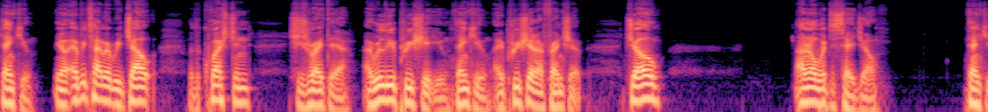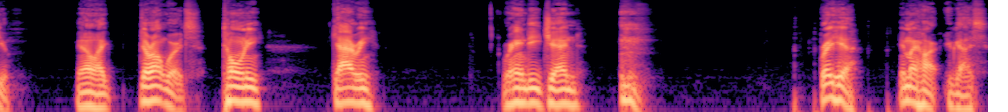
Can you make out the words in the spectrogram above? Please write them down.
Thank you. You know, every time I reach out with a question, she's right there. I really appreciate you. Thank you. I appreciate our friendship. Joe, I don't know what to say, Joe. Thank you. You know, like, there aren't words. Tony, Gary, Randy, Jen, right here in my heart, you guys.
